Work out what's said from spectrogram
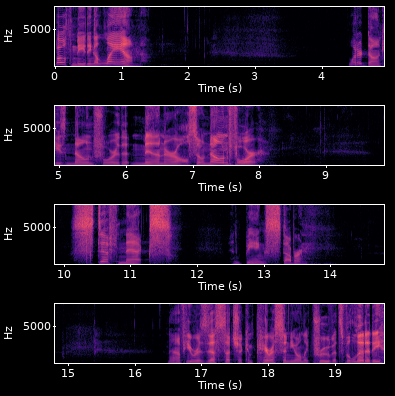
both needing a lamb? What are donkeys known for that men are also known for? stiff necks and being stubborn. Now, if you resist such a comparison, you only prove its validity.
